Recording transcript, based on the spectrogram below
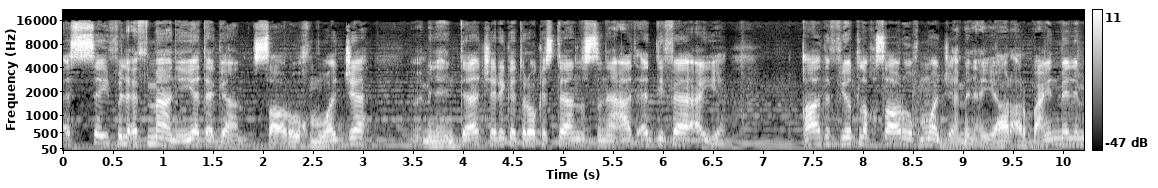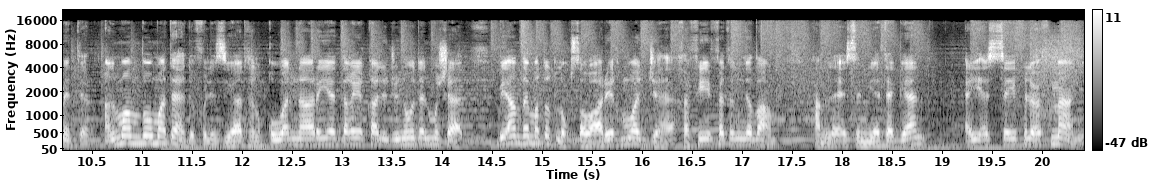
السيف العثماني يتقان صاروخ موجه من إنتاج شركة روكستان للصناعات الدفاعية. قاذف يطلق صاروخ موجه من عيار 40 ملم المنظومة تهدف لزيادة القوة النارية الدقيقة لجنود المشاة بأنظمة تطلق صواريخ موجهة خفيفة النظام. حمل اسم يتجان أي السيف العثماني.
